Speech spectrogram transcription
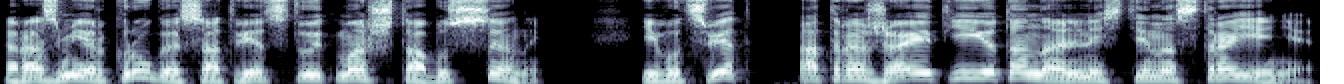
Размер круга соответствует масштабу сцены его цвет отражает ее тональность и настроение.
